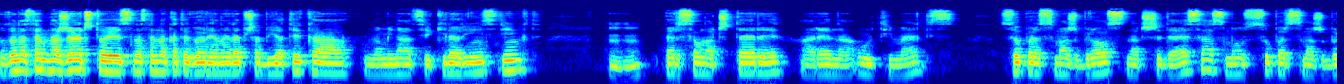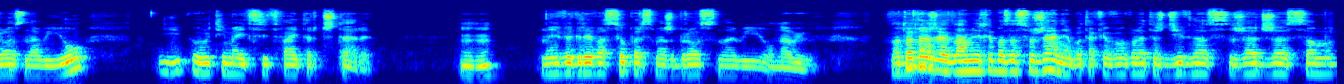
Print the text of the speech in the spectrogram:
No to następna rzecz to jest następna kategoria najlepsza bijatyka, nominacje Killer Instinct, Mhm. Persona 4, Arena Ultimax, Super Smash Bros. na 3DS-a, Smu- Super Smash Bros. na Wii U i Ultimate Street Fighter 4. Mhm. No i wygrywa Super Smash Bros. na Wii U. Na Wii. No to też jak dla mnie chyba zasłużenie, bo takie w ogóle też dziwna rzecz, że są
